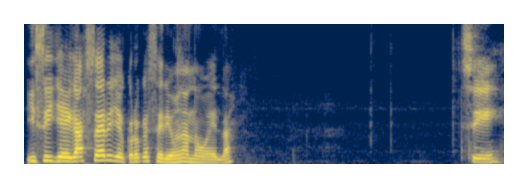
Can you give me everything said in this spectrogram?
Y si llega a ser, yo creo que sería una novela. Sí.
